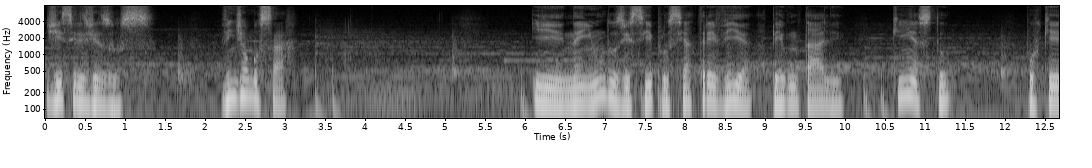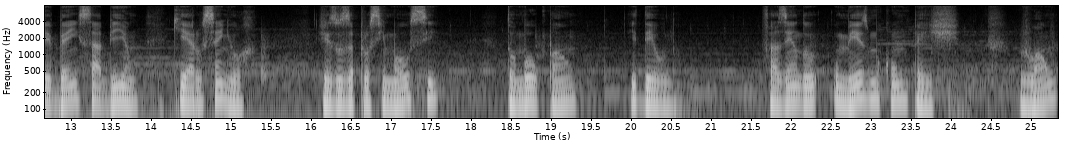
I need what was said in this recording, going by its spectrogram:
Disse-lhes Jesus: Vinde almoçar. E nenhum dos discípulos se atrevia a perguntar-lhe: Quem és tu? Porque bem sabiam que era o Senhor. Jesus aproximou-se, tomou o pão e deu-lo, fazendo o mesmo com um peixe. João,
